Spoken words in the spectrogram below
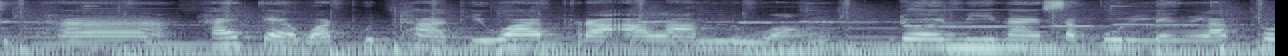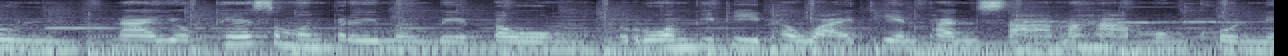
2565 ให้แก่วัดพุทธาธิวาสพระอารามหลวง โดยมีนายสกุลเล็งละกุล นายกเทศมนตรีเมืองเบตง ร่วมพิธีถวายเทียนพรรษามหามงคลใน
